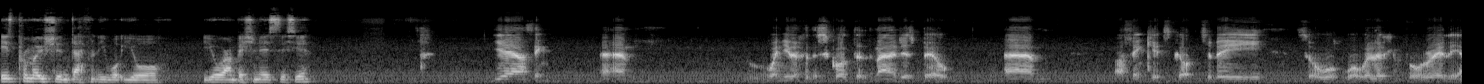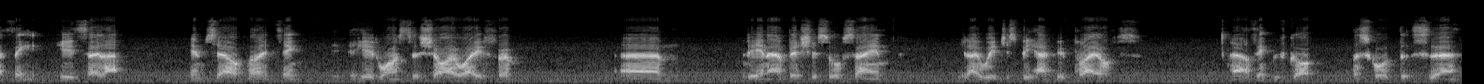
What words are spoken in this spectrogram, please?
Is promotion definitely what your your ambition is this year? Yeah, I think um, when you look at the squad that the manager's built, um, I think it's got to be sort of what we're looking for. Really, I think he'd say that himself. I don't think he'd want us to shy away from. Um, being ambitious or saying, you know, we'd just be happy with playoffs. Uh, I think we've got a squad that's uh,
